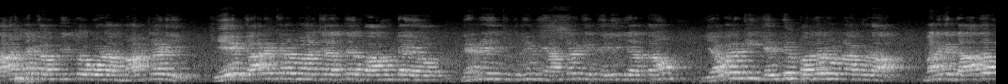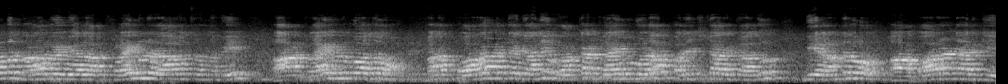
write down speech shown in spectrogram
రాష్ట్ర కమిటీతో కూడా మాట్లాడి ఏ కార్యక్రమాలు చేస్తే బాగుంటాయో నిర్ణయించుకుని మీ అందరికీ తెలియజేస్తాం. ఎవరికి ఎన్ని పదవులు ఉన్నా కూడా మనకి దాదాపు నలభై వేల క్లైమ్లు రావాల్సినవి ఆ క్లైమ్ల కోసం మన పోరాడితే కానీ ఒక్క క్లైమ్ కూడా పరిష్కారం కాదు. మీరందరూ ఆ పోరాటానికి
